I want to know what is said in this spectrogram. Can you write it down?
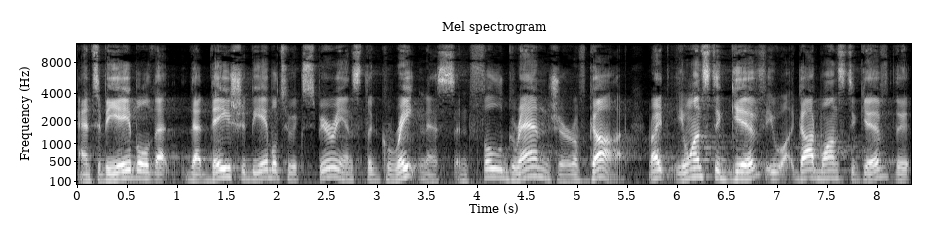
and to be able that, that they should be able to experience the greatness and full grandeur of God. Right? He wants to give, he, God wants to give. The,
